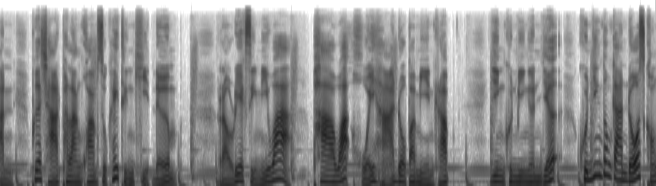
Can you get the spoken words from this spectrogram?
5,000 เพื่อชาร์จพลังความสุขให้ถึงขีดเดิม เราเรียกสิ่งนี้ว่า ภาวะโหยหาโดปามีนครับ ยิ่งคุณมีเงินเยอะ คุณยิ่งต้องการโดสของ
